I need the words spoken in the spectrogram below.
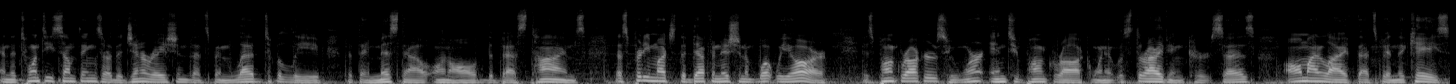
and the 20 somethings are the generation that's been led to believe that they missed out on all of the best times. That's pretty much the definition of what we are, is punk rockers who weren't into punk rock when it was thriving, Kurt says. All my life that's been the case,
